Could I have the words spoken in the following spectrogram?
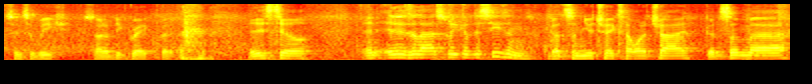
since a week. It's not a big break, but it is still. And it is the last week of the season. Got some new tricks I want to try. Got some uh,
